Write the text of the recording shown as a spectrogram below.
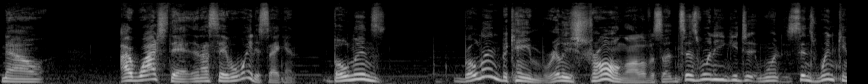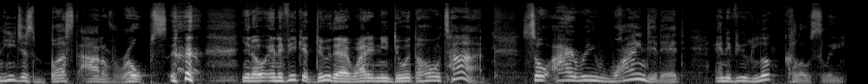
Now, I watched that and I said, well, wait a second. Bolin's Bolin became really strong all of a sudden. Since when he could just, when, since when can he just bust out of ropes? you know, and if he could do that, why didn't he do it the whole time? So I rewinded it, and if you look closely,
